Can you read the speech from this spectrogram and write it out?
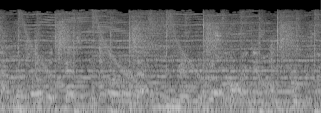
not gonna be tested. And that would be Mayweather's call, again on purpose. Like, Mayweather doesn't do anything. But he's just gonna he's gonna he's gonna say, okay, no testing, so so people research there, no you know what I mean? There's gonna be a lot of controversy. Everything will be fun. It'll be fun. And if, if it happens, the whole the whole process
